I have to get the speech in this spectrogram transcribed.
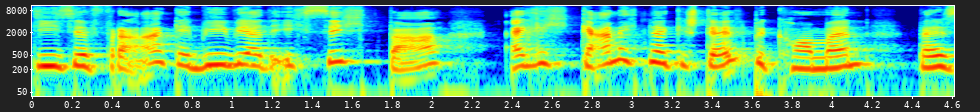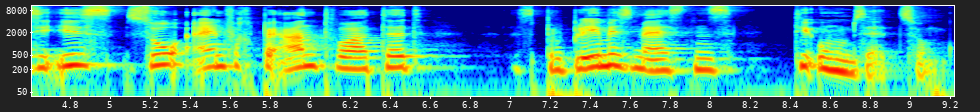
diese Frage, wie werde ich sichtbar, eigentlich gar nicht mehr gestellt bekommen, weil sie ist so einfach beantwortet. Das Problem ist meistens die Umsetzung.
